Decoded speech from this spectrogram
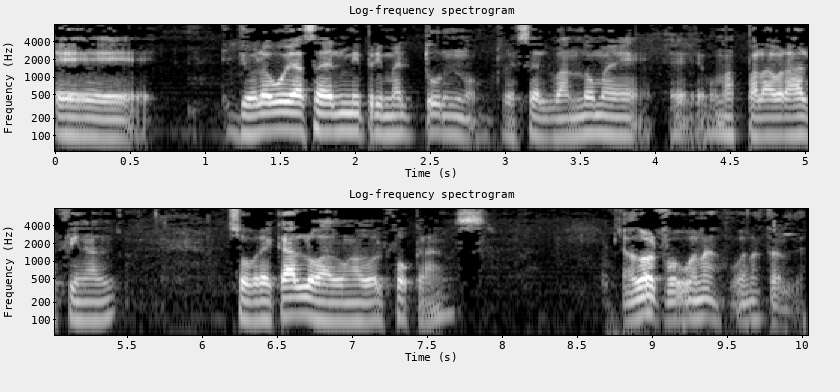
Eh, yo le voy a hacer mi primer turno reservándome eh, unas palabras al final sobre Carlos a don Adolfo Kranz. Adolfo, buenas, buenas tardes.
